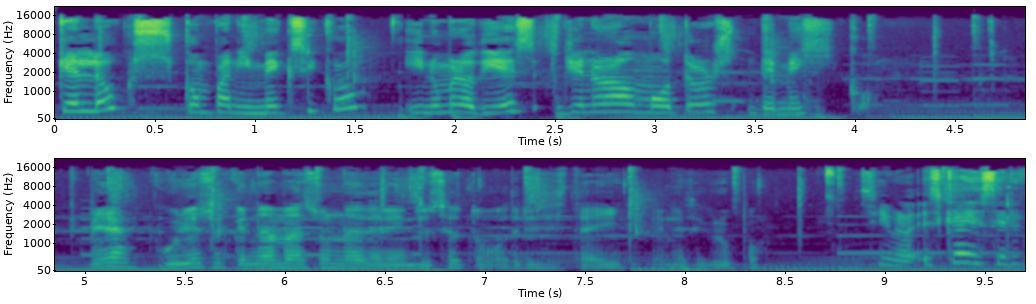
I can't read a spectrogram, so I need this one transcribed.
Kellogg's Company México. Y número 10, General Motors de México. Mira, curioso que nada más una de la industria automotriz está ahí, en ese grupo. Sí, ¿verdad? Es que ha de ser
